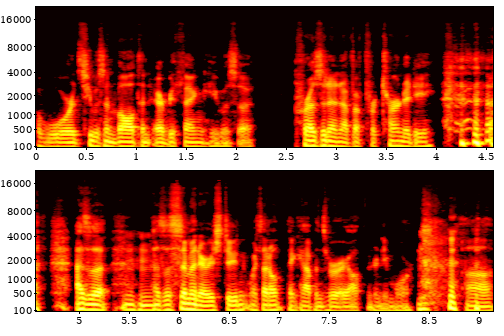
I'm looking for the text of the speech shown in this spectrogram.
awards. He was involved in everything. He was a president of a fraternity as a mm-hmm. as a seminary student, which I don't think happens very often anymore. uh,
